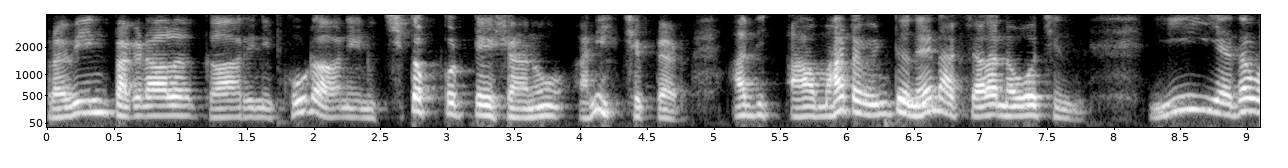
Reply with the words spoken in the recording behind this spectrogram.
ప్రవీణ్ పగడాల గారిని కూడా నేను చితక్కొట్టేశాను అని చెప్పాడు. అది ఆ మాట వింటూనే నాకు చాలా నవ్వొచ్చింది. ఈ ఎదవ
